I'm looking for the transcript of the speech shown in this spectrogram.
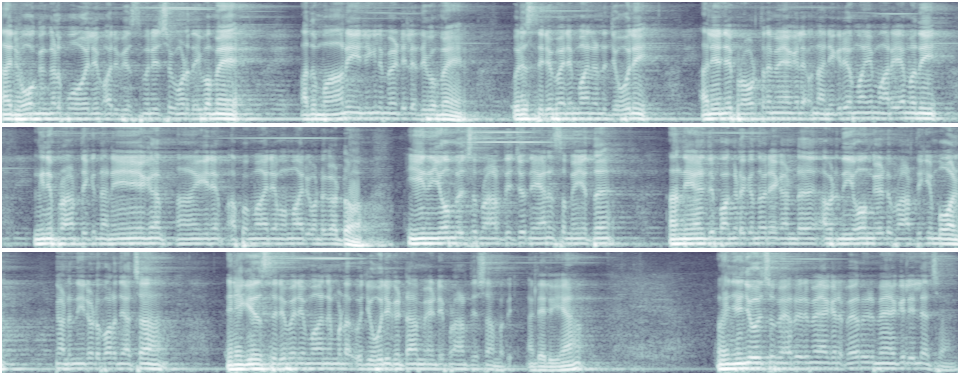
ആ രോഗങ്ങൾ പോലും അവർ വിസ്മരിച്ചുകൊണ്ട് ദൈവമേ അത് മാറിയില്ലെങ്കിലും വേണ്ടില്ല ദൈവമേ. ഒരു സ്ഥിര വരുമാനമുള്ള ജോലി അല്ലെങ്കിൽ എന്റെ പ്രവർത്തന മേഖല ഒന്ന് അനുഗ്രഹമായി മാറിയാൽ മതി. ഇങ്ങനെ പ്രാർത്ഥിക്കുന്ന അനേകം ആയിരം അപ്പന്മാരും അമ്മമാരും ഉണ്ട് കേട്ടോ. ഈ നിയമം വെച്ച് പ്രാർത്ഥിച്ച് ധ്യാന സമയത്ത് ആ ധ്യാനത്തിൽ പങ്കെടുക്കുന്നവരെ കണ്ട് അവർ നിയോഗം കേട്ട് പ്രാർത്ഥിക്കുമ്പോൾ കണ്ണുനീരോട് പറഞ്ഞ അച്ഛാ എനിക്ക് സ്ഥിര വരുമാനമുള്ള ജോലി കിട്ടാൻ വേണ്ടി പ്രാർത്ഥിച്ചാൽ മതി. അല്ലേ ലുയാ അപ്പോൾ ഞാൻ ചോദിച്ചു വേറൊരു മേഖല വേറൊരു മേഖലയില്ല അച്ഛാ.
